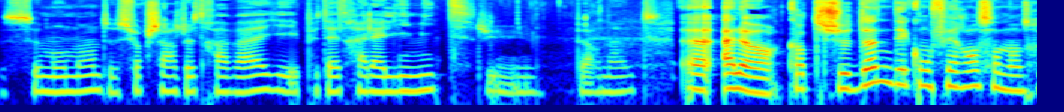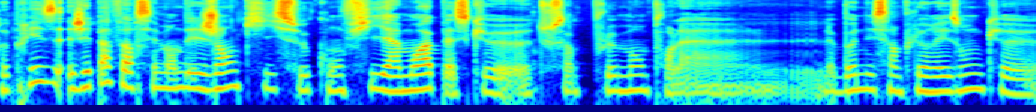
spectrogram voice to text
ce, moment de surcharge de travail et peut-être à la limite du, euh, alors, quand je donne des conférences en entreprise, j'ai pas forcément des gens qui se confient à moi parce que tout simplement pour la, bonne et simple raison que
